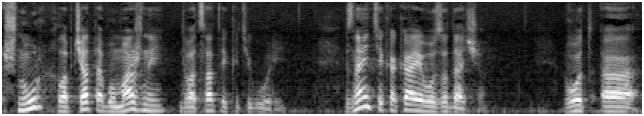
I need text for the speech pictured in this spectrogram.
шнур хлопчатобумажный 20 категории. Знаете, какая его задача? Вот а,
